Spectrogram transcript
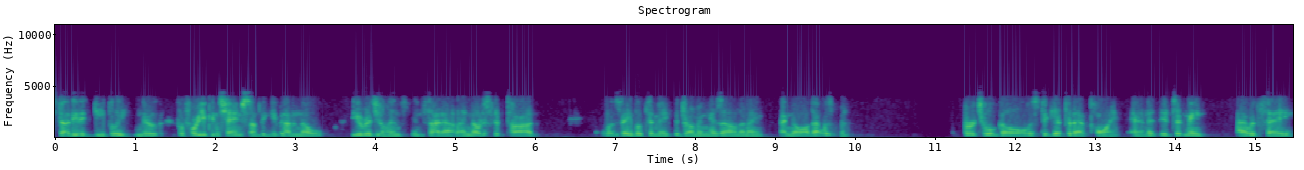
studied it deeply. Knew before you can change something, you've got to know the original in, inside out. I noticed that Todd was able to make the drumming his own, and I I know all that was virtual goal was to get to that point, and it, it took me, I would say,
